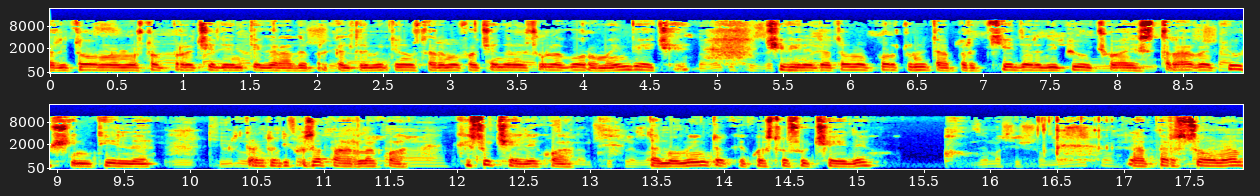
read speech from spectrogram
ritorno al nostro precedente grado perché altrimenti non staremo facendo nessun lavoro, ma invece ci viene data un'opportunità per chiedere di più, cioè estrarre più scintille. Pertanto di cosa parla qua? Che succede qua? Dal momento che questo succede, la persona,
